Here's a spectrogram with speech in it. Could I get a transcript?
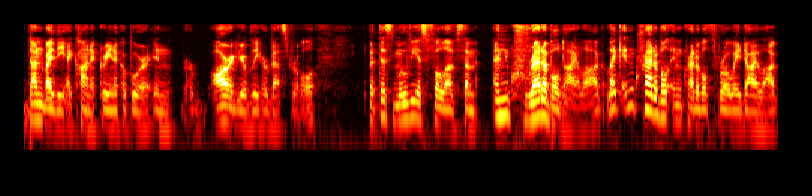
done by the iconic Kareena Kapoor in her, arguably her best role. But this movie is full of some incredible dialogue, like incredible, incredible throwaway dialogue,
